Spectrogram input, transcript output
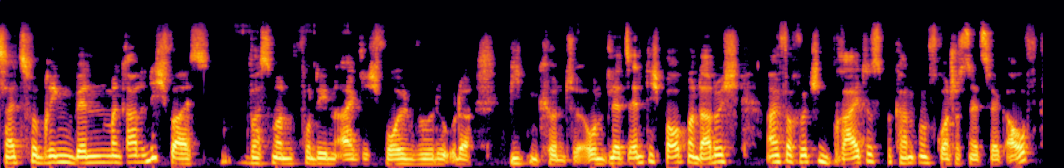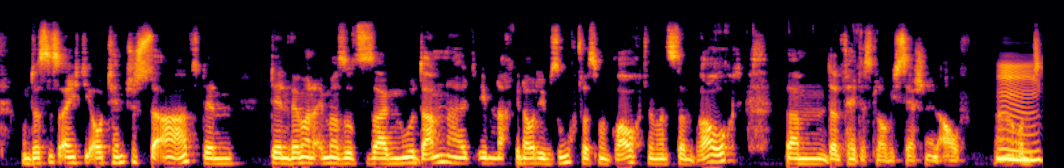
Zeit zu verbringen, wenn man gerade nicht weiß, was man von denen eigentlich wollen würde oder bieten könnte. Und letztendlich baut man dadurch einfach wirklich ein breites Bekannten- und Freundschaftsnetzwerk auf. Und das ist eigentlich die authentischste Art, denn denn wenn man immer sozusagen nur dann halt eben nach genau dem sucht, was man braucht, wenn man es dann braucht, dann, dann fällt es, glaube ich, sehr schnell auf. Mhm. Und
